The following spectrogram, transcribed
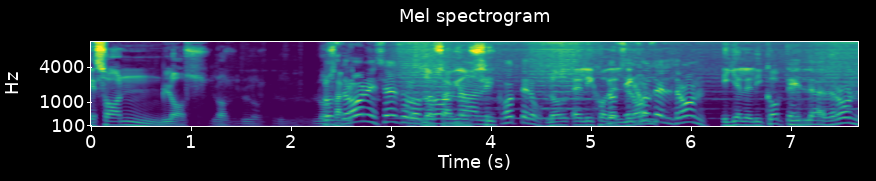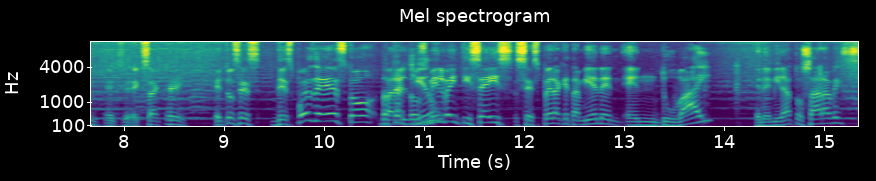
que son los los los, drones, eso, los, los drones, avioncitos. helicóptero. los- el hijo Los del hijos dron del dron. y el helicóptero. El ladrón. Ex- Exacto. Entonces, después de esto, ¿Va a para el estar chido? 2026 se espera que también en, en Dubai, en Emiratos Árabes,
